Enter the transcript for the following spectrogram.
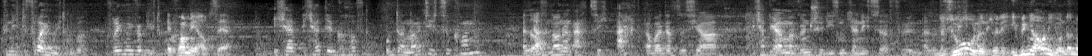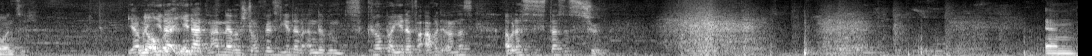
Finde ich, da freue ich mich drüber. Freue ich mich wirklich Ich drüber. freue mich auch sehr. Ich, hat, ich hatte gehofft, unter 90 zu kommen. Also Ja. auf 89,8, aber das ist ja. Ich habe ja immer Wünsche, die sind ja nicht zu erfüllen. Also So, natürlich. Ich bin ja auch nicht unter 90. Ja, aber jeder, jeder hat einen anderen Stoffwechsel, jeder hat einen anderen Körper, jeder verarbeitet anders. Aber das ist, das ist schön. Ähm,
